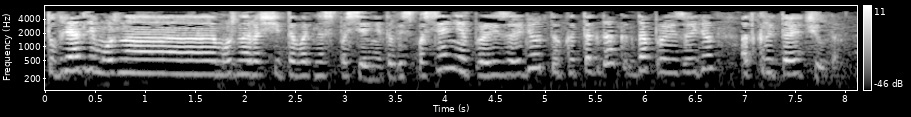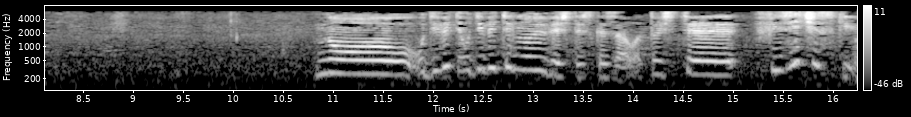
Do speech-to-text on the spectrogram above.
то вряд ли можно, можно рассчитывать на спасение. То есть спасение произойдет только тогда, когда произойдет открытое чудо. Но удивить, удивительную вещь ты сказала. То есть э, физически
